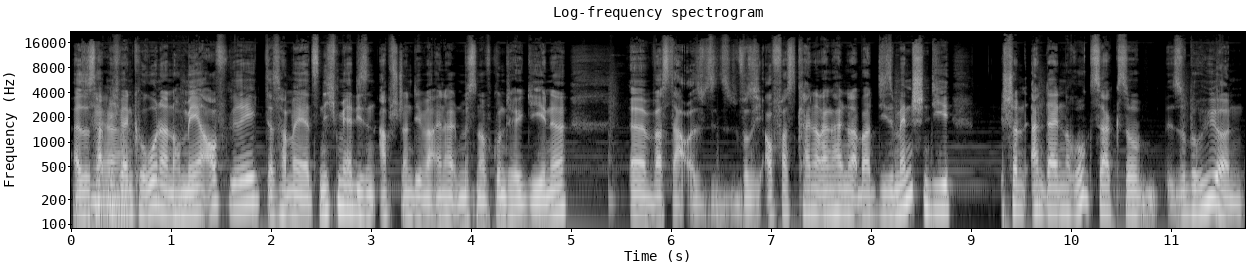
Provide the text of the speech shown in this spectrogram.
Also es hat Ja. mich während Corona noch mehr aufgeregt. Das haben wir jetzt nicht mehr, diesen Abstand, den wir einhalten müssen aufgrund der Hygiene. Äh, was da, also, wo sich auch fast keiner dran halten. Aber diese Menschen, die schon an deinen Rucksack so, so berühren,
